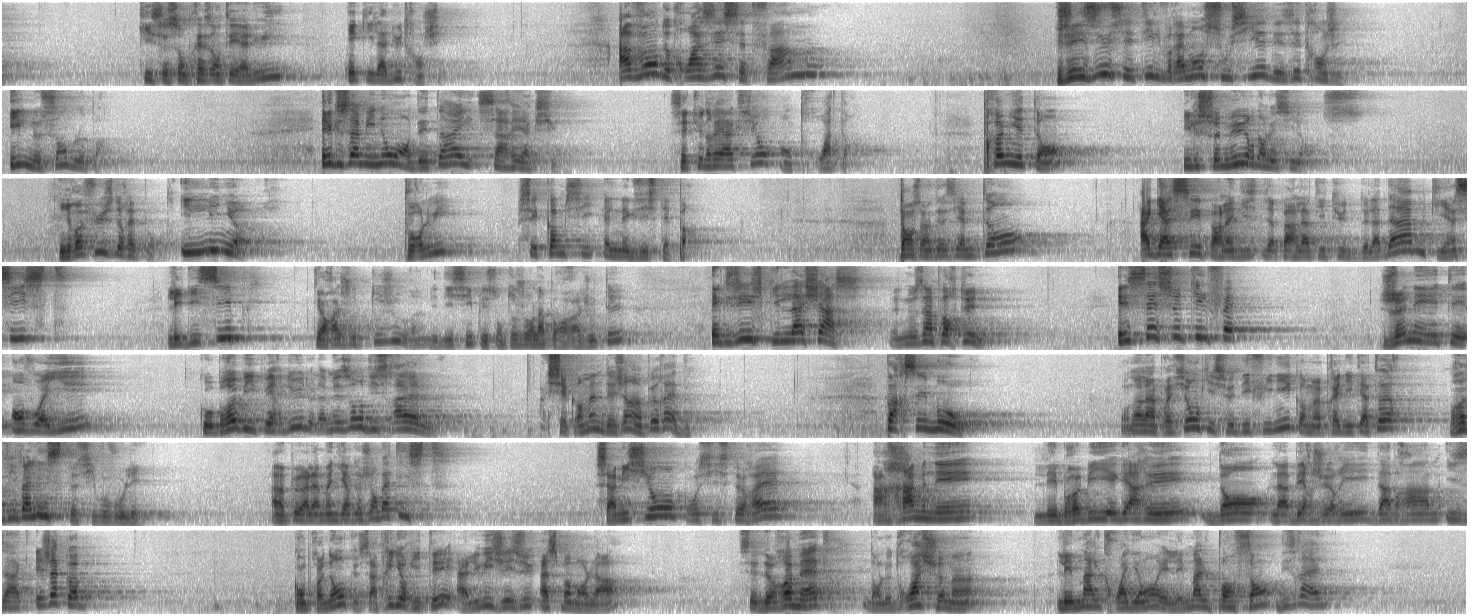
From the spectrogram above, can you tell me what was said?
qui se sont présentées à lui et qu'il a dû trancher. Avant de croiser cette femme, Jésus s'est-il vraiment soucié des étrangers? Il ne semble pas. Examinons en détail sa réaction. C'est une réaction en trois temps. Premier temps, il se mure dans le silence. Il refuse de répondre. Il l'ignore. Pour lui, c'est comme si elle n'existait pas. Dans un deuxième temps, Agacé par l'attitude de la dame qui insiste, les disciples, qui en rajoutent toujours, hein, les disciples ils sont toujours là pour en rajouter, exigent qu'il la chasse, elle nous importune. Et c'est ce qu'il fait. Je n'ai été envoyé qu'aux brebis perdues de la maison d'Israël. C'est quand même déjà un peu raide. Par ces mots, on a l'impression qu'il se définit comme un prédicateur revivaliste, si vous voulez, un peu à la manière de Jean-Baptiste. Sa mission consisterait à ramener les brebis égarées dans la bergerie d'Abraham, Isaac et Jacob. Comprenons que sa priorité, à lui Jésus à ce moment-là, c'est de remettre dans le droit chemin les malcroyants et les malpensants d'Israël,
